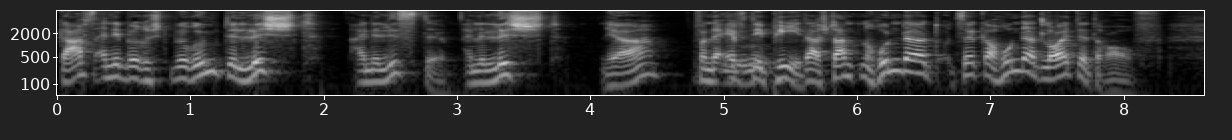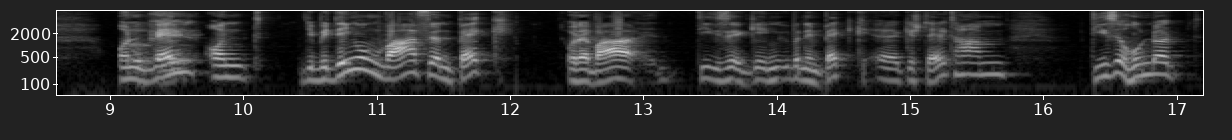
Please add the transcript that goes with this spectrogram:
gab es eine berühmte List, eine Liste, eine List, ja, von der mhm. FDP. Da standen 100, circa 100 Leute drauf. Und okay. wenn, und die Bedingung war für ein Beck, oder war, die sie gegenüber dem Beck äh, gestellt haben, diese 100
